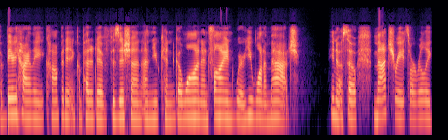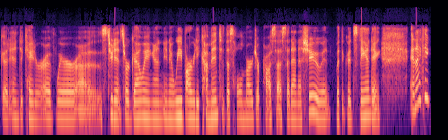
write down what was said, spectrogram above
a very highly competent and competitive physician, and you can go on and find where you want to match you know so match rates are a really good indicator of where uh, students are going. And you know we've already come into this whole merger process at nsu and, with a good standing. And i think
